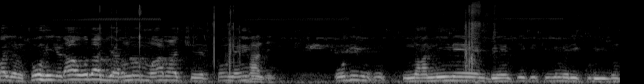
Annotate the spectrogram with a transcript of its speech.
ਭਜਨ ਸੋਹੀ ਜਿਹੜਾ ਉਹਦਾ ਜਨਮ ਮਹਾਰਾਜ ਸ਼ੇਰ ਸਿੰਘ ਨੇ। ਹਾਂਜੀ। ਉਹਦੀ ਨਾਨੀ ਨੇ ਬੇਨਤੀ ਕੀਤੀ ਮੇਰੀ ਕੁੜੀ ਨੂੰ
